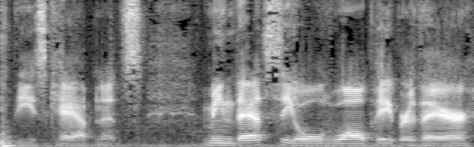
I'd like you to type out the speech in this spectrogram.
these cabinets. I mean, that's the old wallpaper there.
